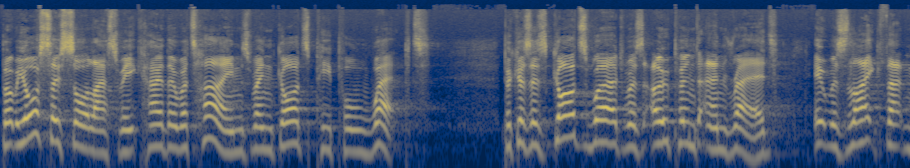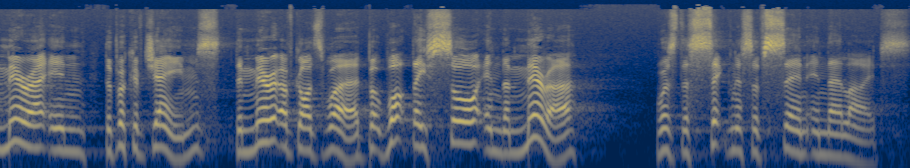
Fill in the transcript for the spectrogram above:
But we also saw last week how there were times when God's people wept. Because as God's word was opened and read, it was like that mirror in the book of James, the mirror of God's word. But what they saw in the mirror was the sickness of sin in their lives.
